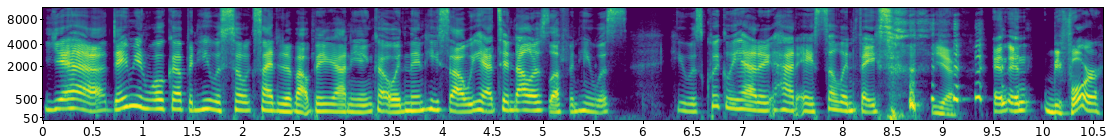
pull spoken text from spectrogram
Yeah, Damien woke up and he was so excited about biryani and co. And then he saw we had ten dollars left, and he was he was quickly had a had a sullen face. Yeah, and and before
